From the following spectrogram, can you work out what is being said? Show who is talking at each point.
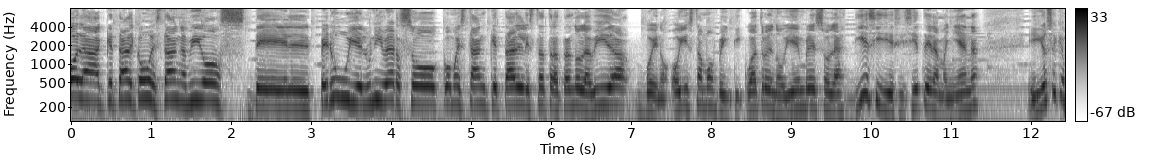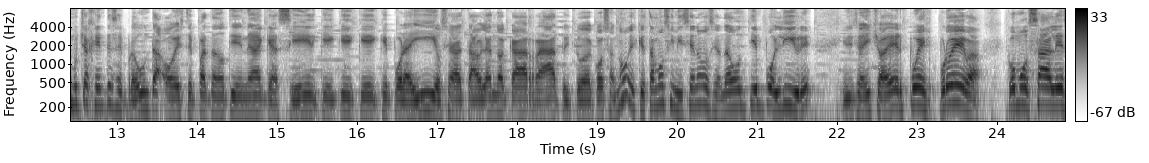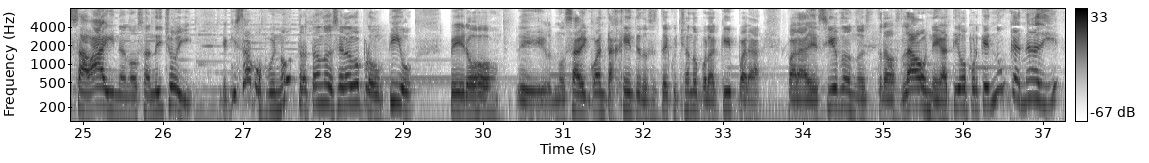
Speaker 1: Hola, ¿qué tal? ¿Cómo están amigos del Perú y el universo? ¿Cómo están? ¿Qué tal está tratando la vida? Bueno, hoy estamos 24 de noviembre, son las 10 y 17 de la mañana. Y yo sé que mucha gente se pregunta, oh, este pata no tiene nada que hacer, que, que, que, por ahí, o sea, está hablando a cada rato y toda cosa. No, es que estamos iniciando, se han dado un tiempo libre y se han dicho, a ver, pues, prueba, cómo sale esa vaina, nos han dicho y, y aquí estamos, pues, ¿no? Tratando de hacer algo productivo pero eh, no saben cuánta gente nos está escuchando por aquí para, para decirnos nuestros lados negativos, porque nunca nadie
